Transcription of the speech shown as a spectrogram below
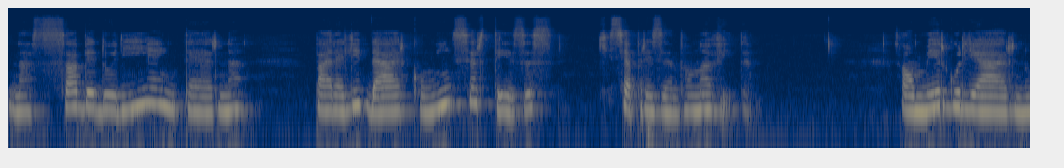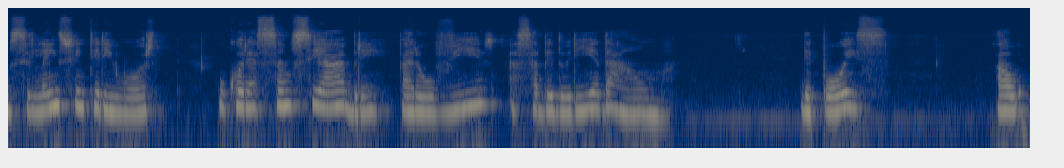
na sabedoria interna para lidar com incertezas que se apresentam na vida. Ao mergulhar no silêncio interior, o coração se abre para ouvir a sabedoria da alma. Depois, ao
